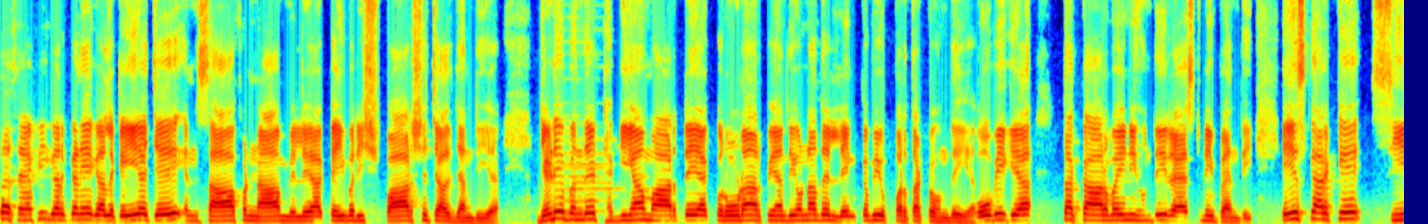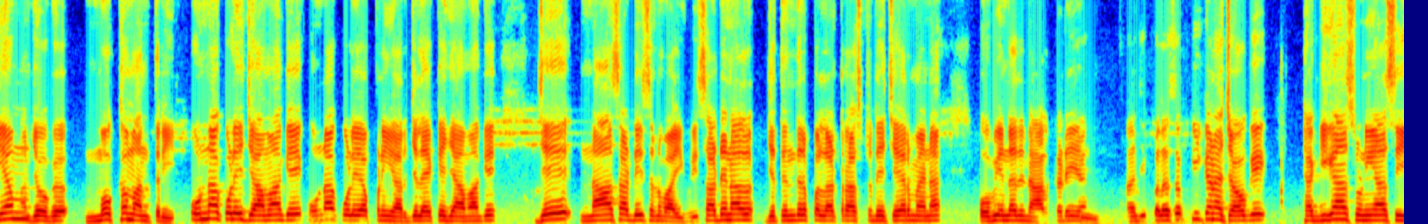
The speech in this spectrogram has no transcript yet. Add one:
ਤਾਂ ਸੈਫੀ ਗਰਗ ਨੇ ਇਹ ਗੱਲ ਕਹੀ ਹੈ ਜੇ ਇਨਸਾਫ ਨਾ ਮਿਲਿਆ ਕਈ ਵਾਰੀ ਸਿਫਾਰਿਸ਼ ਚੱਲ ਜਾਂਦੀ ਹੈ। ਜਿਹੜੇ ਬੰਦੇ ਠੱਗੀਆਂ ਮਾਰਦੇ ਆ ਕਰੋੜਾਂ ਰੁਪਈਆਂ ਦੀ ਉਹਨਾਂ ਦੇ ਲਿੰਕ ਵੀ ਉੱਪਰ ਤੱਕ ਹੁੰਦੇ ਆ। ਉਹ ਵੀ ਗਿਆ ਤਾਂ ਕਾਰਵਾਈ ਨਹੀਂ ਹੁੰਦੀ ਰੈਸਟ ਨਹੀਂ ਪੈਂਦੀ। ਇਸ ਕਰਕੇ ਸੀਐਮ ਜੋਗ ਮੁੱਖ ਮੰਤਰੀ ਉਹਨਾਂ ਕੋਲੇ ਜਾਵਾਂਗੇ ਉਹਨਾਂ ਕੋਲੇ ਆਪਣੀ ਅਰਜ਼ ਲੈ ਕੇ ਜਾਵਾਂਗੇ। ਜੇ ਨਾ ਸਾਡੀ ਸੁਣਵਾਈ ਹੋਈ ਸਾਡੇ ਨਾਲ ਜਤਿੰਦਰ ਪੱਲਾ ਟਰਸਟ ਦੇ ਚੇਅਰਮੈਨ ਆ ਉਹ ਵੀ ਇਹਨਾਂ ਦੇ ਨਾਲ ਖੜੇ ਆ। ਹਾਂਜੀ ਪੱਲਾ ਸਾਹਿਬ ਕੀ ਕਹਿਣਾ ਚਾਹੋਗੇ? ਠੱਗੀਆਂ ਸੁਣੀਆਂ ਸੀ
